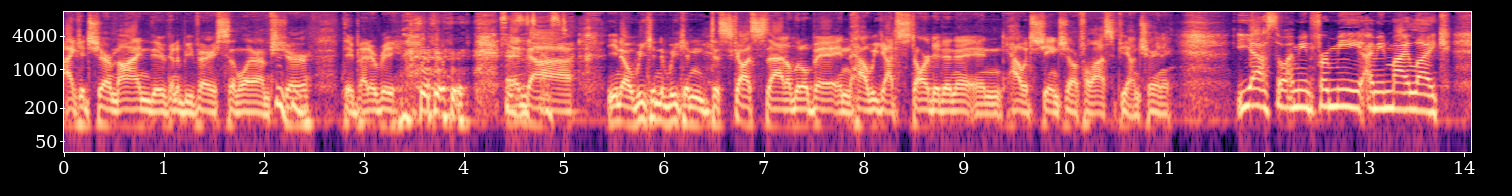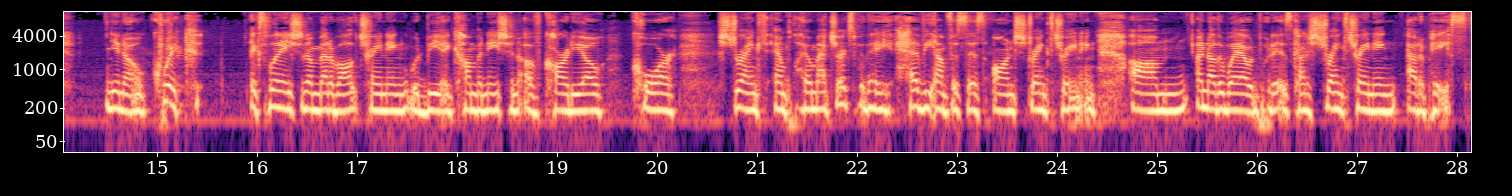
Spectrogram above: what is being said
I could share mine. They're going to be very similar, I'm sure. they better be. and uh, you know, we can we can discuss that a little bit and how we got started in it and how it's changed our philosophy on training. Yeah. So, I mean, for me, I mean, my like, you know, quick explanation of metabolic training would be a combination of cardio, core, strength, and plyometrics with a heavy emphasis on strength training. Um, another way I would put it is kind of strength training at a pace.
